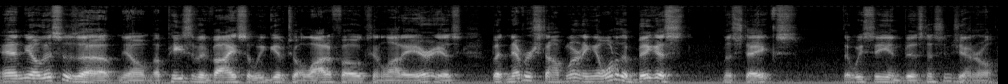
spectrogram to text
And you know, this is a you know a piece of advice that we give to a lot of folks in a lot of areas, but never stop learning. You know, one of the biggest mistakes that we see in business in general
